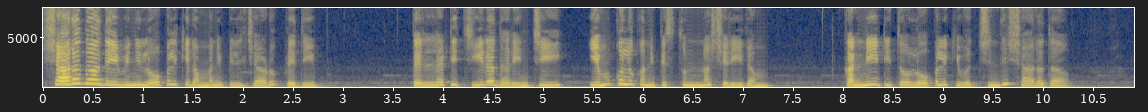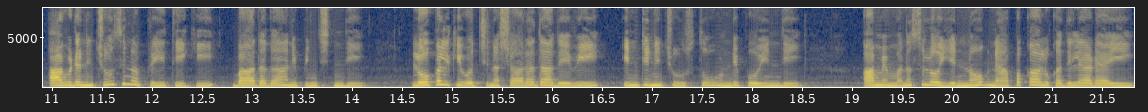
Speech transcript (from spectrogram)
శారదాదేవిని లోపలికి రమ్మని పిలిచాడు ప్రదీప్. తెల్లటి చీర ధరించి ఎముకలు కనిపిస్తున్న శరీరం. కన్నీటితో లోపలికి వచ్చింది శారద. ఆవిడని చూసిన ప్రీతికి బాధగా అనిపించింది. లోపలికి వచ్చిన శారదాదేవి ఇంటిని చూస్తూ ఉండిపోయింది. ఆమె మనసులో ఎన్నో జ్ఞాపకాలు కదిలాడాయి.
